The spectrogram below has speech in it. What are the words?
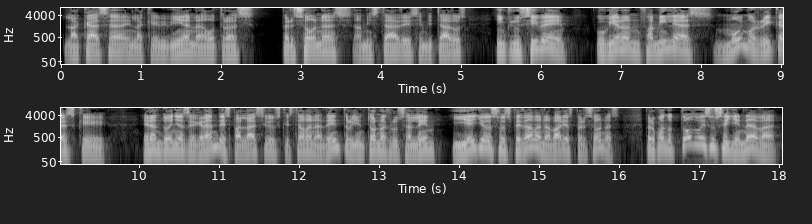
la casa en la que vivían a otras personas, amistades, invitados. Inclusive hubieron familias muy, muy ricas que eran dueñas de grandes palacios que estaban adentro y en torno a Jerusalén, y ellos hospedaban a varias personas. Pero cuando todo eso se llenaba,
